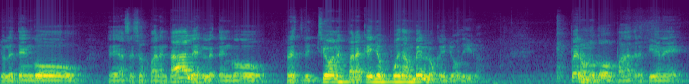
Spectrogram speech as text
Yo le tengo eh, accesos parentales, le tengo restricciones para que ellos puedan ver lo que yo diga. Pero no todo padre tiene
